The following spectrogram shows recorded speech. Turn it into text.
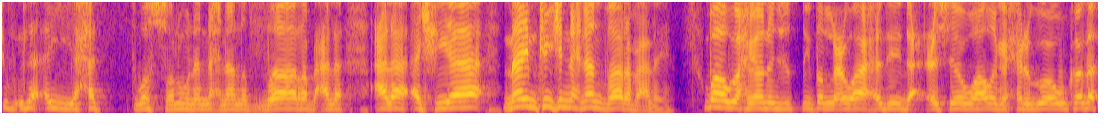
شوف إلى أي حد توصلونا أن إحنا نتضارب على على أشياء ما يمكنش إن إحنا نتضارب عليها. وهو أحيانا يطلع واحد يدعسه وهذا يحرقه وكذا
